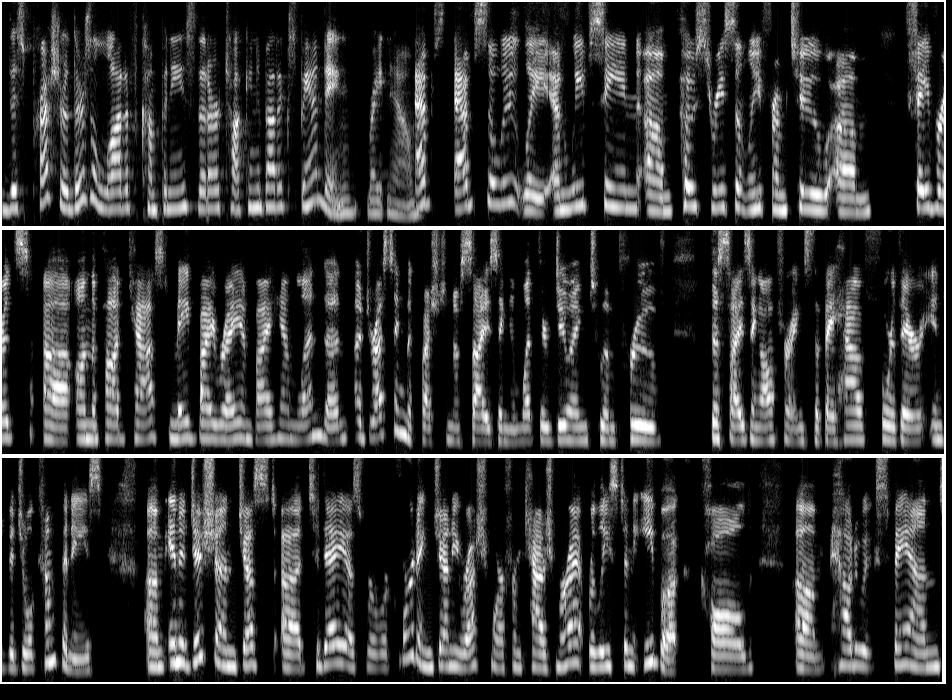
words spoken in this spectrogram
this pressure. There's a lot of companies that are talking about expanding right now. Ab- absolutely, and we've seen um, posts recently from two um, favorites uh, on the podcast, made by Rae and by Hand London, addressing the question of sizing and what they're doing to improve the sizing offerings that they have for their individual companies. Um, in addition, just uh, today, as we're recording, Jenny Rushmore from Cashmerette released an ebook called um, How to Expand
